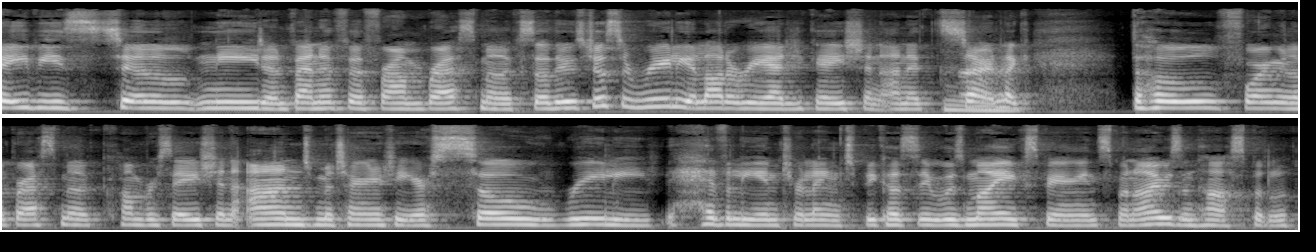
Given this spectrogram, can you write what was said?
babies still need and benefit from breast milk. So there's just a really a lot of re-education, and it started like the whole formula breast milk conversation and maternity are so really heavily interlinked because it was my experience when I was in hospital.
